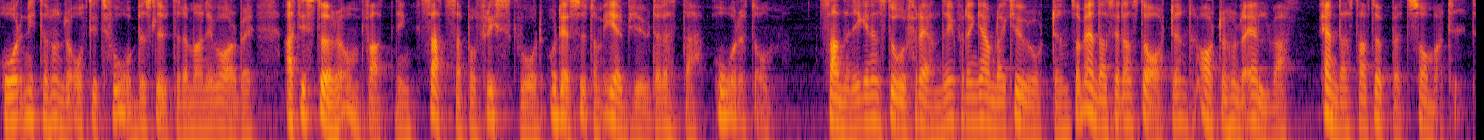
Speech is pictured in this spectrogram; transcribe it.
År 1982 beslutade man i Varberg att i större omfattning satsa på friskvård och dessutom erbjuda detta året om. Sannerligen en stor förändring för den gamla kurorten som ända sedan starten 1811 endast haft öppet sommartid.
